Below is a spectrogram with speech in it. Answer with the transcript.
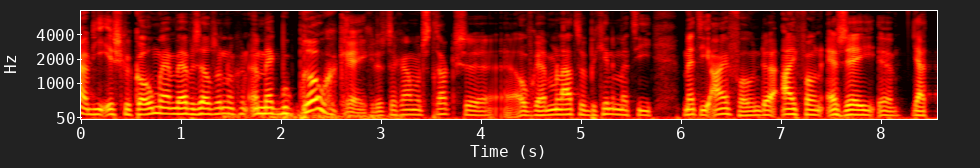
Nou, die is gekomen en we hebben zelfs ook nog een, MacBook Pro gekregen. Dus daar gaan we het straks uh, over hebben. Maar laten we beginnen met die, met die iPhone. De iPhone SE, uh, ja,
